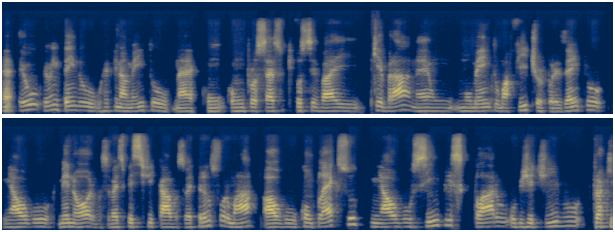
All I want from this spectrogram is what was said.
É, eu, eu entendo o refinamento né, com, como um processo que você vai quebrar né, um momento, uma feature, por exemplo, em algo menor, você vai especificar, você vai transformar algo complexo em algo simples, claro, objetivo, para que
